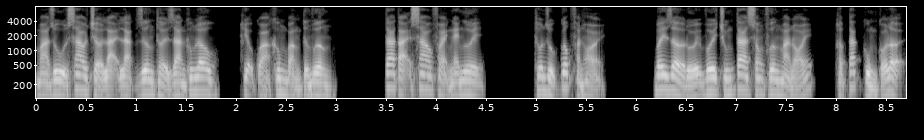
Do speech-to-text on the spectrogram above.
mà dù sao trở lại lạc dương thời gian không lâu, hiệu quả không bằng tương vương. Ta tại sao phải nghe ngươi? Thôn dục cốc phản hỏi. Bây giờ đối với chúng ta song phương mà nói, hợp tác cùng có lợi,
